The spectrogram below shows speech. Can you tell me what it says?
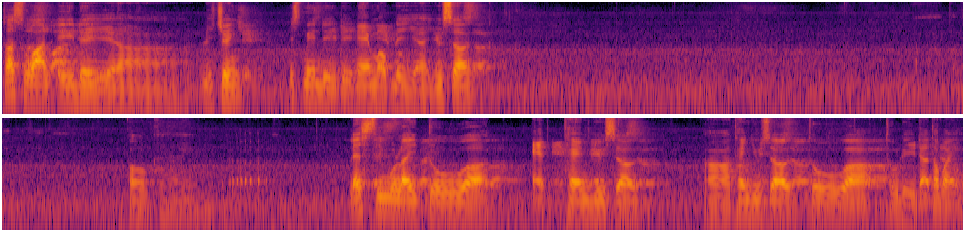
third one is the uh, the string. It means the, the name of the uh, user. Okay. Uh, let's simulate to uh, add 10 user, uh, 10 user to uh, to the database.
